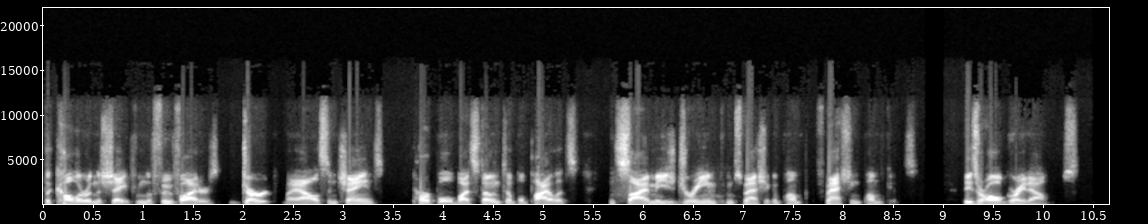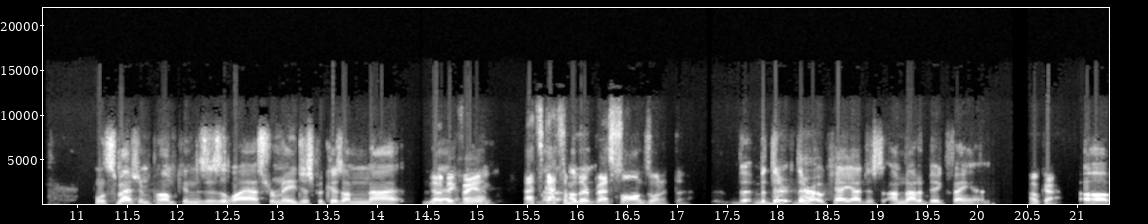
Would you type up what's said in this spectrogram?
The Color and the Shape from the Foo Fighters, Dirt by Alice in Chains, Purple by Stone Temple Pilots, and Siamese Dream from Smashing, Pump- Smashing Pumpkins. These are all great albums. Well, Smashing Pumpkins is the last for me just because I'm not. Not a that big fan? That's got Not- some I of their mean- best songs on it, though. But, but they're they're okay. I just I'm not a big fan. Okay. Uh,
